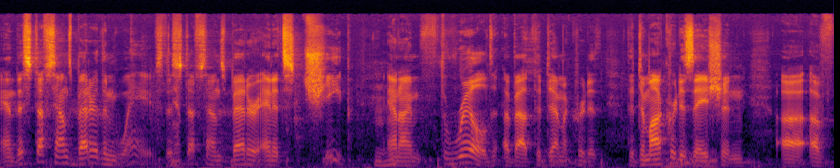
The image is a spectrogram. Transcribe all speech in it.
And this stuff sounds better than Waves. This stuff sounds better and it's cheap. And I'm thrilled about the, democrati- the democratization uh, of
